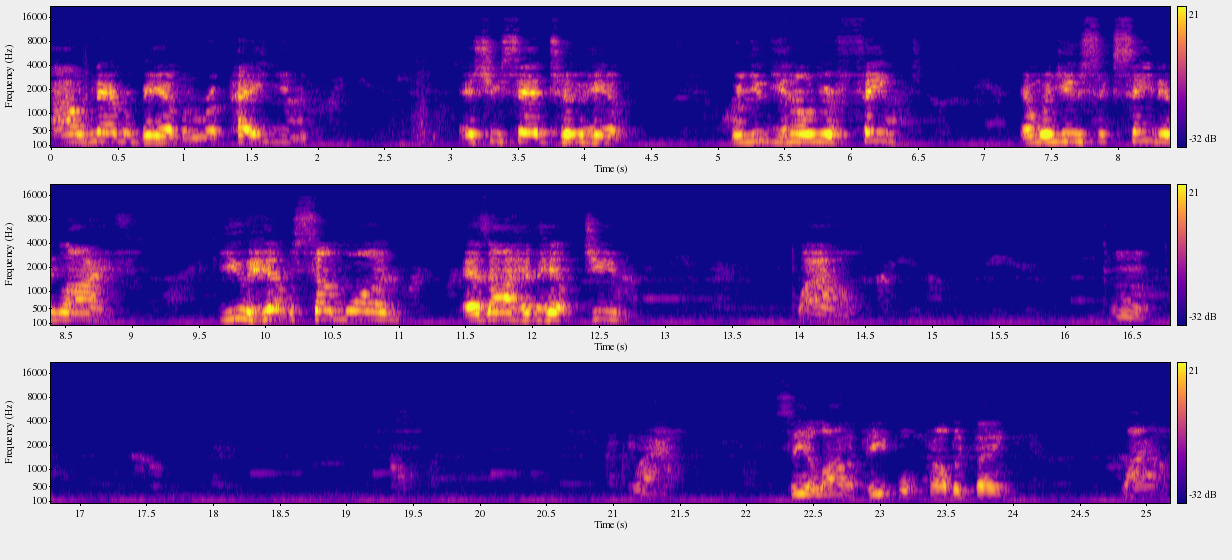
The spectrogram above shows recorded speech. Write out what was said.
I'll never be able to repay you. And she said to him, When you get on your feet and when you succeed in life, you help someone as I have helped you. Wow. Mm. Wow. See, a lot of people probably think, wow,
